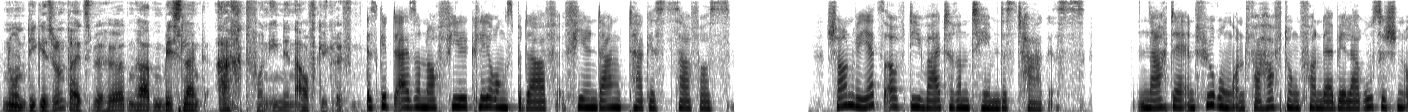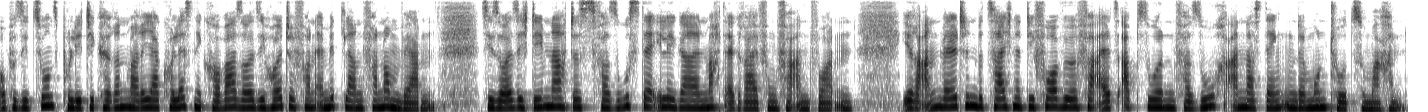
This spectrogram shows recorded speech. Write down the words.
Nun, die Gesundheitsbehörden haben bislang acht von ihnen aufgegriffen. Es gibt also noch viel Klärungsbedarf. Vielen Dank, Takis Zafos. Schauen wir jetzt auf die weiteren Themen des Tages. Nach der Entführung und Verhaftung von der belarussischen Oppositionspolitikerin Maria Kolesnikova soll sie heute von Ermittlern vernommen werden. Sie soll sich demnach des Versuchs der illegalen Machtergreifung verantworten. Ihre Anwältin bezeichnet die Vorwürfe als absurden Versuch, Andersdenkende mundtot zu machen.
